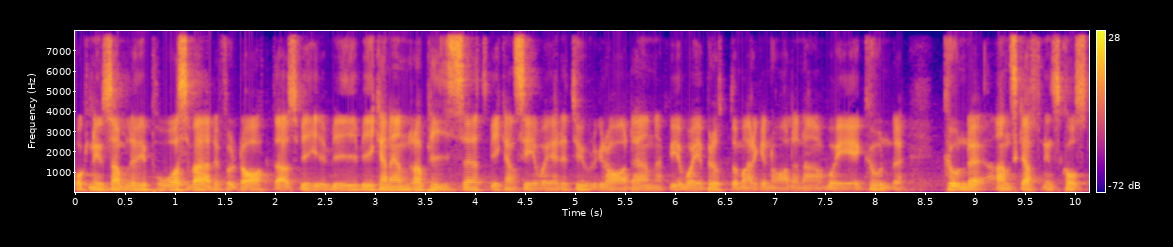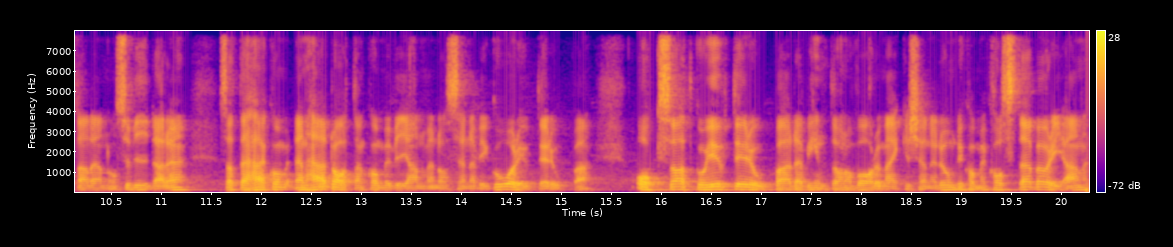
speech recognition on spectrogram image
och nu samlar vi på oss värdefull data. Så vi, vi, vi kan ändra priset, vi kan se vad är returgraden, vad är bruttomarginalerna, vad är kund, kundanskaffningskostnaden och så vidare. Så att det här kom, den här datan kommer vi använda oss sen när vi går ut i Europa. Också att gå ut i Europa där vi inte har någon varumärkeskännedom, det kommer kosta i början.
